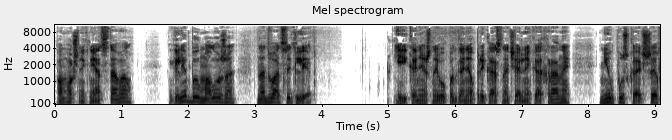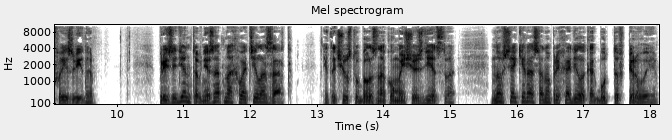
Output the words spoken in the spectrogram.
Помощник не отставал. Глеб был моложе на двадцать лет, и, конечно, его подгонял приказ начальника охраны не упускать шефа из вида. Президента внезапно охватил азарт. Это чувство было знакомо еще с детства, но всякий раз оно приходило как будто впервые.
